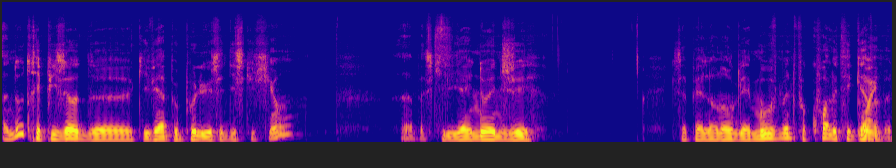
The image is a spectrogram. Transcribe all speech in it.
un autre épisode qui vient un peu polluer cette discussion parce qu'il y a une ONG qui s'appelle en anglais Movement for Quality Government.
